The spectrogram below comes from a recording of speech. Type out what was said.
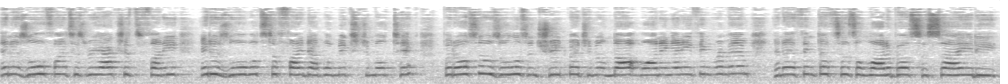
and Azul finds his reactions funny and Azul wants to find out what makes Jamil tick but also Azul is intrigued by Jamil not wanting anything from him and I think that says a lot about society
